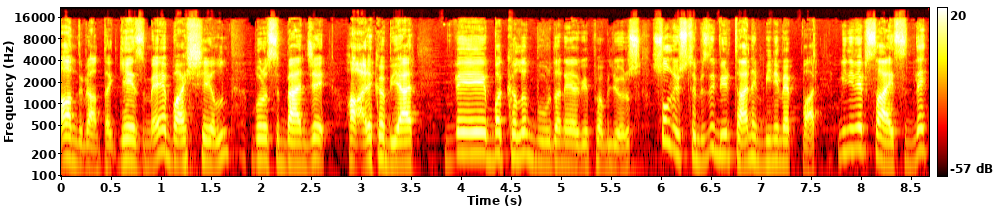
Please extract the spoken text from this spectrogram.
Underground'da gezmeye başlayalım. Burası bence harika bir yer. Ve bakalım burada neler yapabiliyoruz. Sol üstümüzde bir tane minimap var. Minimap sayesinde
